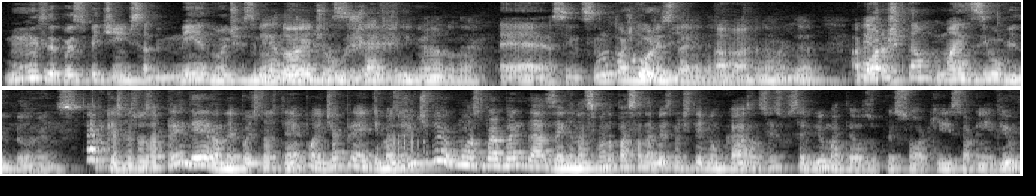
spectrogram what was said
muito depois do expediente, sabe? Meia-noite recebendo. Meia-noite o chefe ligando, né? É, assim, você não, não pode loucura isso daí, né? Uhum. Agora é. acho que tá mais desenvolvido, pelo menos. É, porque as pessoas aprenderam, depois de tanto tempo a gente aprende. Mas a gente vê algumas barbaridades ainda. Na semana passada mesmo a gente teve um caso, não sei se você viu, Matheus, o pessoal aqui, se alguém viu,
